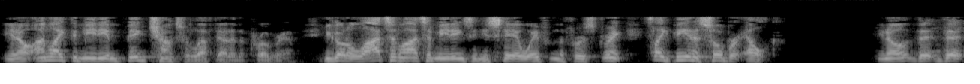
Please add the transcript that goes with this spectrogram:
you know, unlike the medium, big chunks are left out of the program. You go to lots and lots of meetings and you stay away from the first drink. It's like being a sober elk. You know, the,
